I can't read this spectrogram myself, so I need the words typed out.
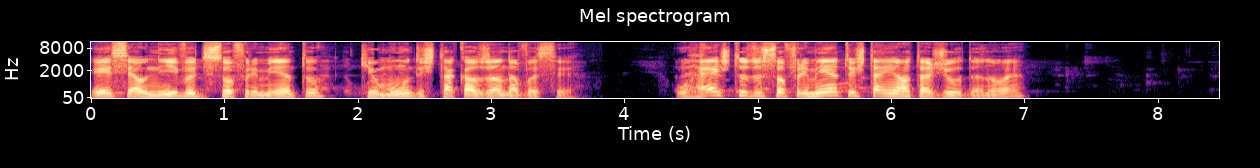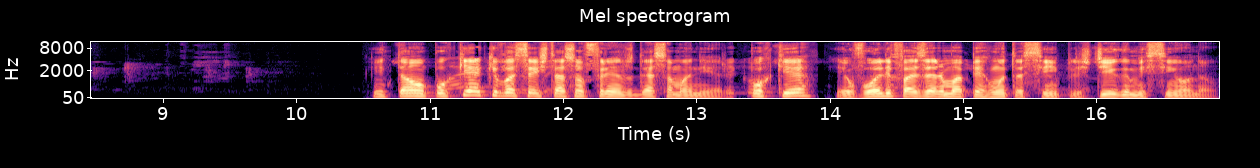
Esse é o nível de sofrimento que o mundo está causando a você. O resto do sofrimento está em autoajuda, não é? Então, por que é que você está sofrendo dessa maneira? Por quê? Eu vou lhe fazer uma pergunta simples, diga-me sim ou não.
